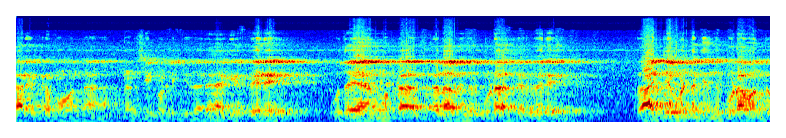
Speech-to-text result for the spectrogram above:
ಕಾರ್ಯಕ್ರಮವನ್ನು ನಡೆಸಿಕೊಳ್ಳಿಕ್ಕಿದ್ದಾರೆ ಹಾಗೆ ಬೇರೆ ಉದಯೋನ್ಮುಖ ಕಲಾವಿದರು ಕೂಡ ಬೇರೆ ಬೇರೆ ರಾಜ್ಯ ಮಟ್ಟದಿಂದ ಕೂಡ ಒಂದು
